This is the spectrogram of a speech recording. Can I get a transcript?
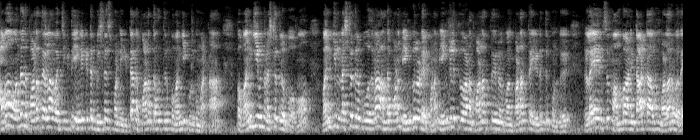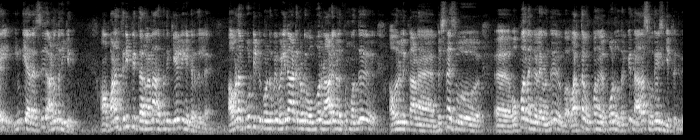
அவன் வந்து அந்த பணத்தை எல்லாம் வச்சுக்கிட்டு எங்ககிட்ட பிசினஸ் பண்ணிக்கிட்டு அந்த பணத்தை வந்து திரும்ப வங்கி கொடுக்க மாட்டான். இப்போ வங்கி வந்து நஷ்டத்தில் போகும். வங்கியில் நஷ்டத்தில் போகுதுன்னா அந்த பணம் எங்களுடைய பணம். எங்களுக்கான பணத்தை பணத்தை எடுத்துக்கொண்டு ரிலையன்ஸும் அம்பானி டாட்டாவும் வளர்வதை இந்திய அரசு அனுமதிக்குது. அவன் பணம் திருப்பி தரலன்னா அதை பற்றி கேள்வி கேட்கறது இல்லை அவனை கூட்டிட்டு கொண்டு போய் வெளிநாட்டினுடைய ஒவ்வொரு நாடுகளுக்கும் வந்து அவர்களுக்கான பிஸ்னஸ் ஒப்பந்தங்களை வந்து வ- வர்த்தக ஒப்பந்தங்களை போடுவதற்கு இந்த அரசு உதவி செஞ்சுட்டு இருக்குது.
